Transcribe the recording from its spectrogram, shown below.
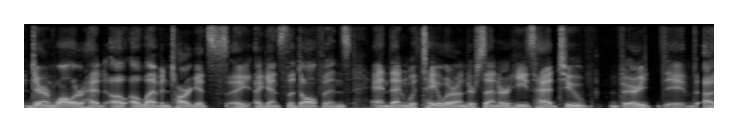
Darren Waller had uh, 11 targets a- against the Dolphins, and then with Taylor under center, he's had two very uh,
